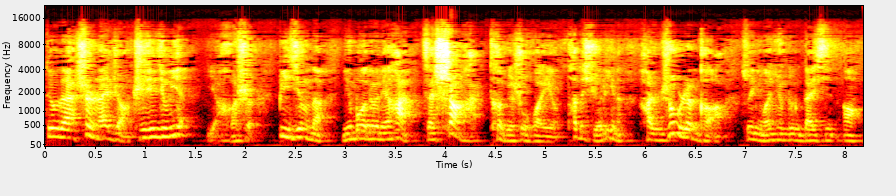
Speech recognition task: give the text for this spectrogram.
对不对？甚至来讲直接就业也合适。毕竟呢，宁波牛宁汉在上海特别受欢迎，他的学历呢很受认可啊，所以你完全不用担心啊。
